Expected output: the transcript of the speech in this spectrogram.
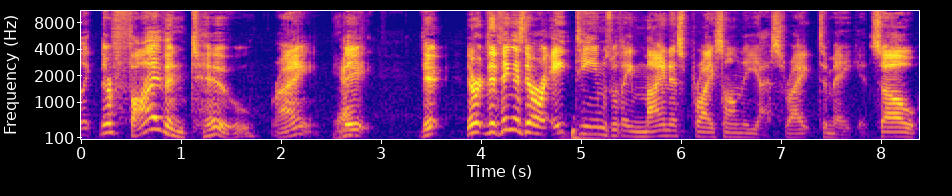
like they're five and two, right? Yeah. They, they, there. The thing is, there are eight teams with a minus price on the yes, right, to make it. So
